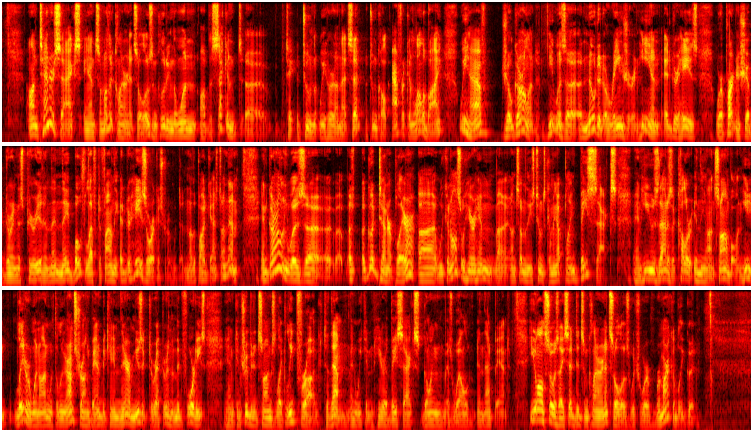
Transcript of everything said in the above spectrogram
On tenor sax and some other clarinet solos, including the one of the second uh, t- tune that we heard on that set, a tune called African Lullaby, we have Joe Garland. He was a, a, noted arranger, and he and Edgar Hayes were a partnership during this period, and then they both left to found the Edgar Hayes Orchestra. We did another podcast on them. And Garland was uh, a, a, good tenor player. Uh, we can also hear him uh, on some of these tunes coming up playing bass sax, and he used that as a color in the ensemble. And he later went on with the Louis Armstrong Band, became their music director in the mid 40s, and contributed songs like Leapfrog to them. And we can hear a bass sax going as well in that band band. He also, as I said, did some clarinet solos, which were remarkably good.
